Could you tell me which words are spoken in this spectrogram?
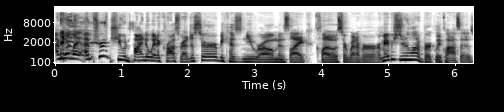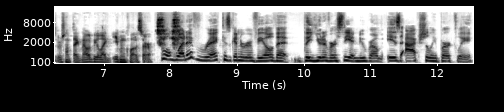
I mean, like, I'm sure she would find a way to cross register because New Rome is like close or whatever. Or maybe she's doing a lot of Berkeley classes or something. That would be like even closer. Well, what if Rick is going to reveal that the university at New Rome is actually Berkeley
